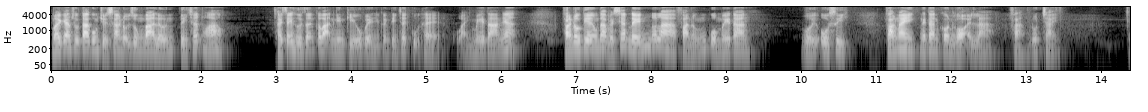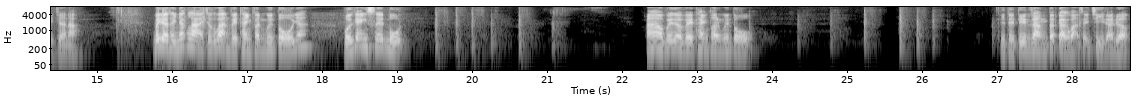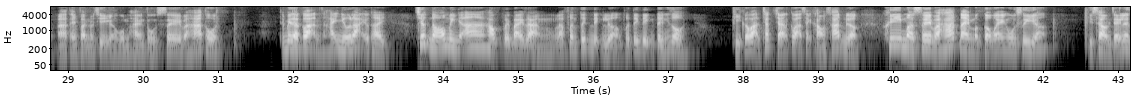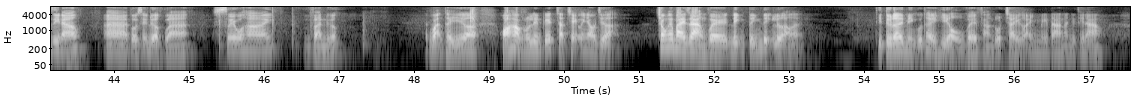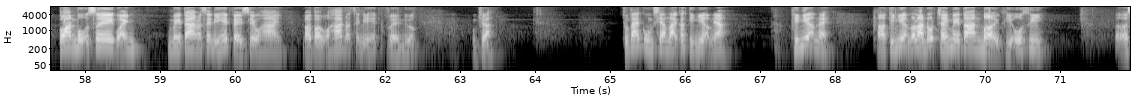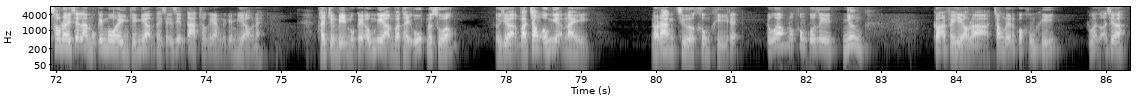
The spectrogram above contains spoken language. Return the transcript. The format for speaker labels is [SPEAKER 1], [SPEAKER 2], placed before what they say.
[SPEAKER 1] Mời các em chúng ta cùng chuyển sang nội dung ba lớn, tính chất hóa học. Thầy sẽ hướng dẫn các bạn nghiên cứu về những cái tính chất cụ thể của anh metan nhé. Phản đầu tiên chúng ta phải xét đến đó là phản ứng của metan với oxy. Phản này người ta còn gọi là phản đốt cháy. Thấy chưa nào? Bây giờ thầy nhắc lại cho các bạn về thành phần nguyên tố nhé. Với cái anh CH4. À bây giờ về thành phần nguyên tố. Thì thầy tin rằng tất cả các bạn sẽ chỉ ra được à thành phần nó chỉ gồm hai nguyên tố C và H thôi. Thế bây giờ các bạn hãy nhớ lại cho thầy. Trước đó mình đã học về bài giảng là phân tích định lượng, phân tích định tính rồi. Thì các bạn chắc chắn các bạn sẽ khảo sát được khi mà C và H này mà cộng với anh oxy á thì sản phẩm cháy là gì nào? À tôi sẽ được là CO2 và nước. Các bạn thấy uh, hóa học nó liên kết chặt chẽ với nhau chưa ạ? Trong cái bài giảng về định tính định lượng ấy, thì từ đây mình có thể hiểu về phản đốt cháy của anh metan là như thế nào. Toàn bộ C của anh metan nó sẽ đi hết về CO2 và toàn bộ H nó sẽ đi hết về nước. Đúng chưa? Chúng ta hãy cùng xem lại các thí nghiệm nhé. Thí nghiệm này, à, thí nghiệm đó là đốt cháy metan bởi khí oxy. À, sau đây sẽ là một cái mô hình thí nghiệm thầy sẽ diễn đạt cho các em để các em hiểu này. Thầy chuẩn bị một cái ống nghiệm và thầy úp nó xuống. Được chưa? Và trong ống nghiệm này nó đang chứa không khí đấy. Đúng không? Nó không có gì nhưng các bạn phải hiểu là trong đấy nó có không khí. Các bạn rõ chưa?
